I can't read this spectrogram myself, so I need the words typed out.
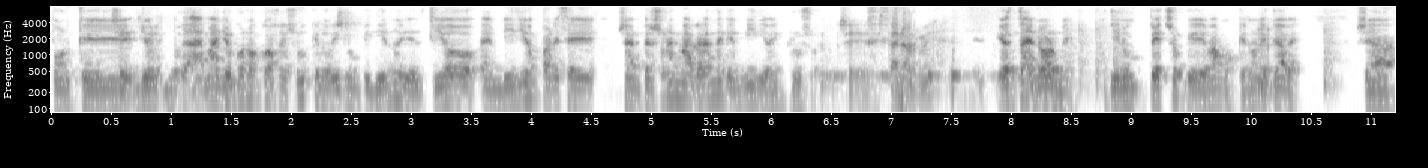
Porque Sí. yo, yo- además yo conozco a Jesús, que lo vi compitiendo, y el tío en vídeos parece, o sea, en persona es más grande que en vídeos incluso. Sí, está enorme. El tío está enorme. Tiene un pecho que, vamos, que no le Mm. cabe. O sea,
